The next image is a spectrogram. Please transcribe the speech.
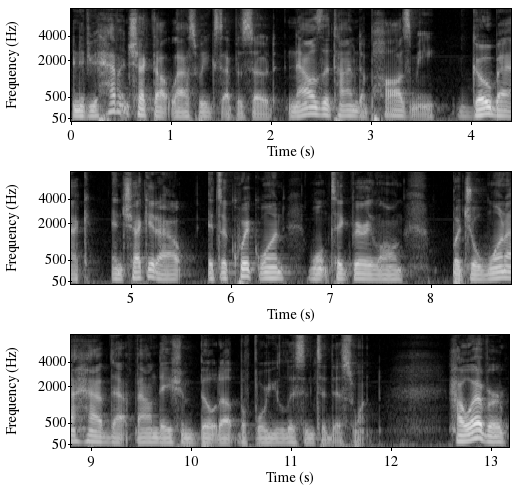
And if you haven't checked out last week's episode, now is the time to pause me, go back, and check it out. It's a quick one, won't take very long, but you'll want to have that foundation built up before you listen to this one. However,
